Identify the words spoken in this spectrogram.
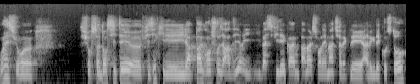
ouais, sur sur sa densité euh, physique, il n'a pas grand chose à redire. Il, il, va se filer quand même pas mal sur les matchs avec, les, avec des costauds,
